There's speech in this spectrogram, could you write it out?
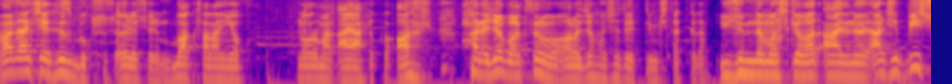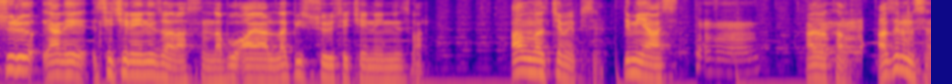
Bu arada arkadaşlar hız buksuz öyle söyleyeyim. Bug falan yok. Normal ayar. Ara- Araca baksana o araca haşat ettim 3 dakikada. Yüzümde maske var aynen öyle. Arkadaşlar bir sürü yani seçeneğiniz var aslında bu ayarla bir sürü seçeneğiniz var. Anlatacağım hepsini. Değil mi Yasin? Hadi bakalım. Hazır mısın?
